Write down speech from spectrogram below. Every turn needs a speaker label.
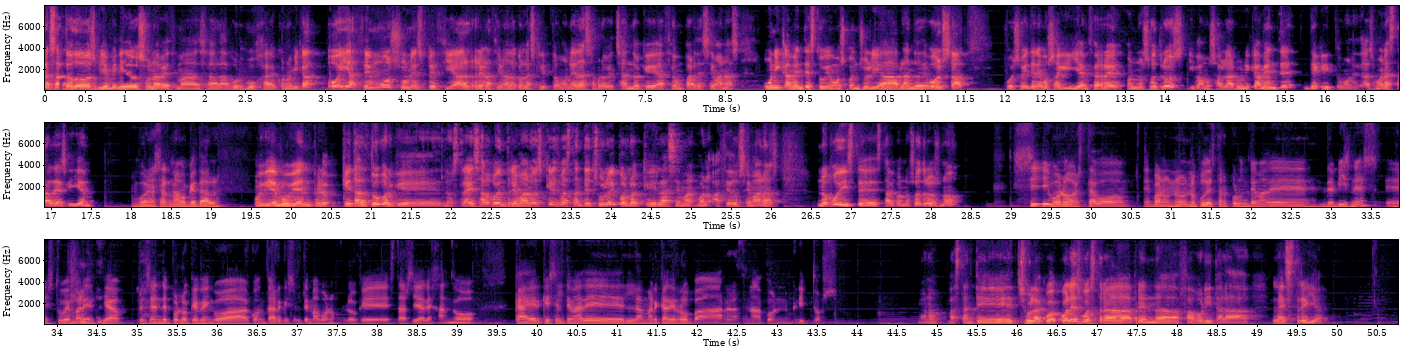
Speaker 1: buenas a todos, bienvenidos una vez más a la burbuja económica. Hoy hacemos un especial relacionado con las criptomonedas, aprovechando que hace un par de semanas únicamente estuvimos con Julia hablando de bolsa. Pues hoy tenemos a Guillem Ferrer con nosotros y vamos a hablar únicamente de criptomonedas. Buenas tardes, Guillem.
Speaker 2: Buenas, Arnau, ¿qué tal?
Speaker 1: Muy bien, muy bien, pero ¿qué tal tú? Porque nos traes algo entre manos que es bastante chulo y por lo que la semana, bueno, hace dos semanas no pudiste estar con nosotros, ¿no?
Speaker 2: Sí, bueno, estaba. Eh, bueno, no, pude estar por un tema de, business. Eh, estuve en Valencia presente por lo que vengo a contar, que es el tema, bueno, lo que estás ya dejando caer, que es el tema de la marca de ropa relacionada con criptos.
Speaker 1: Bueno, bastante chula. ¿Cuál, es vuestra prenda favorita, la, la estrella?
